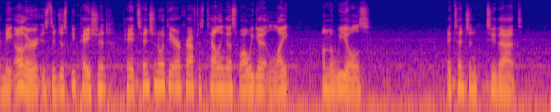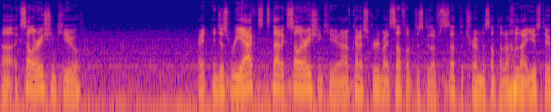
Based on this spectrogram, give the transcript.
And the other is to just be patient. Pay attention to what the aircraft is telling us while we get it light on the wheels. Pay attention to that uh, acceleration cue right? And just react to that acceleration cue. Now, I've kind of screwed myself up just because I've set the trim to something I'm not used to,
